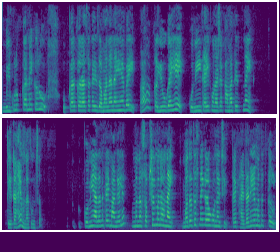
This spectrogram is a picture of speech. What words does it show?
बिलकुल उपकार नाही करू. उपकार करायचा काही जमाना नाही आहे बाई. हां कलियुग आहे कोणीही काही कोणाच्या कामात येत नाही. ते तर आहे म्हणा तुमचं. कोणी आलं ना काही मागायला? म्हणा सपशेल म्हणा नाही मदतच नाही करा कोणाची. काही फायदा नाही आहे मदत करून.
